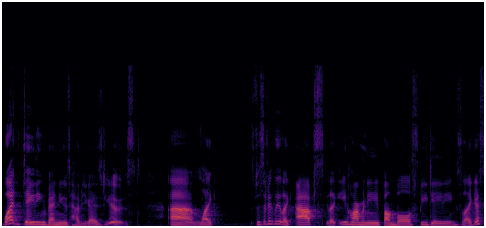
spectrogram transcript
what dating venues have you guys used? Um, like specifically like apps like eHarmony, Bumble, speed dating. So I guess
